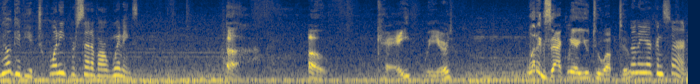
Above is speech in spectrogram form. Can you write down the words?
We'll give you 20% of our winnings. Uh, okay, weird. What exactly are you two up to? None of your concern.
